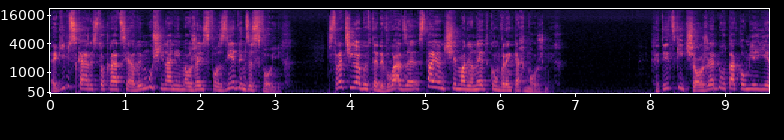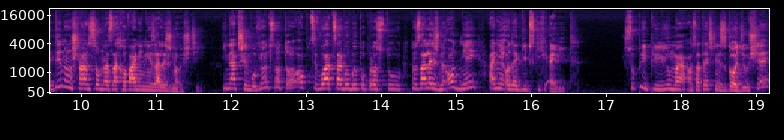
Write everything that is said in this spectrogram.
egipska arystokracja wymusi na niej małżeństwo z jednym ze swoich. Straciłaby wtedy władzę, stając się marionetką w rękach możnych. Chetycki książę był taką jej jedyną szansą na zachowanie niezależności. Inaczej mówiąc, no to obcy władca byłby po prostu no, zależny od niej, a nie od egipskich elit. Supli Piliuma ostatecznie zgodził się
